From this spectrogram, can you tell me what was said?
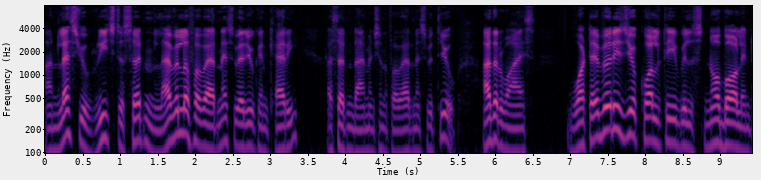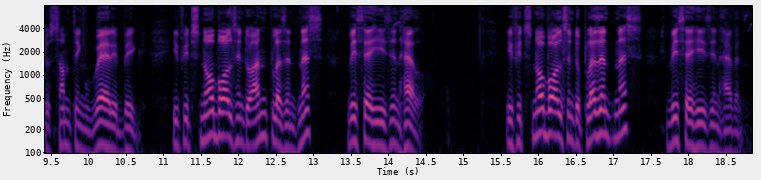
Unless you've reached a certain level of awareness where you can carry a certain dimension of awareness with you. Otherwise, whatever is your quality will snowball into something very big. If it snowballs into unpleasantness, we say he is in hell. If it snowballs into pleasantness, we say he is in heaven.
